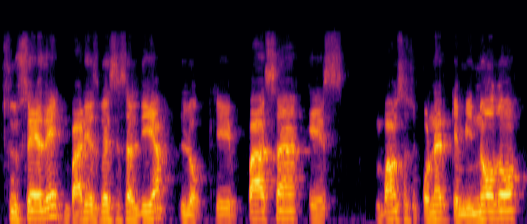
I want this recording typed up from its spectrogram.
sucede varias veces al día. Lo que pasa es, vamos a suponer que mi nodo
